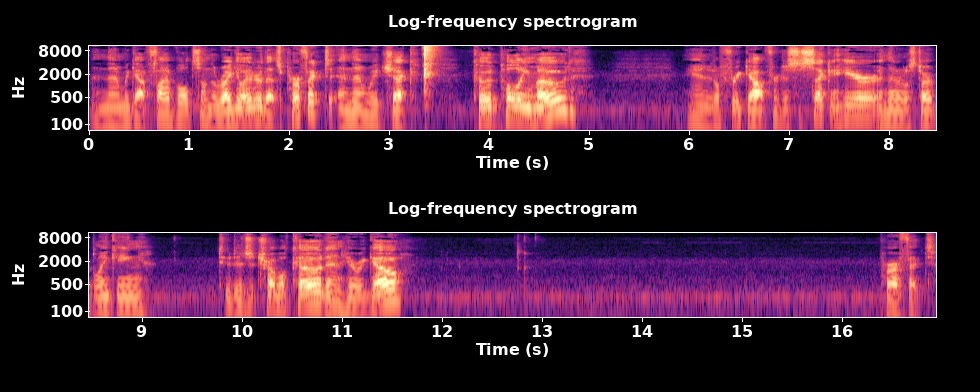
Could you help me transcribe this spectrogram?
And then we got 5 volts on the regulator, that's perfect. And then we check code pulling mode, and it'll freak out for just a second here, and then it'll start blinking two-digit trouble code, and here we go. Perfect.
